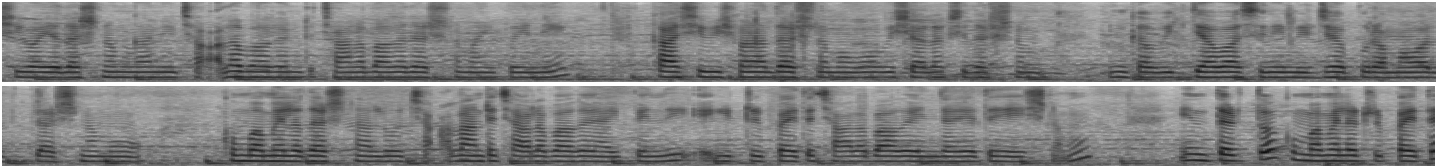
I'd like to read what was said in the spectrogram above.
శివయ్య దర్శనం కానీ చాలా బాగా అంటే చాలా బాగా దర్శనం అయిపోయినాయి. కాశీ విశ్వనాథ్ దర్శనము విశాలక్షి దర్శనం ఇంకా విద్యావాసిని మిర్జాపూర్ అమ్మవారి దర్శనము కుంభమేళ దర్శనాలు చాలా అంటే చాలా బాగా అయిపోయింది. ఈ ట్రిప్ అయితే చాలా బాగా ఎంజాయ్ అయితే చేసినాము. ఇంతటితో కుంభమేళ ట్రిప్ అయితే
